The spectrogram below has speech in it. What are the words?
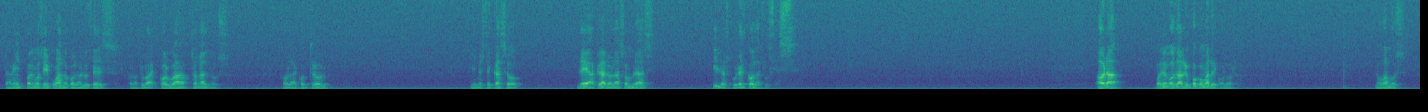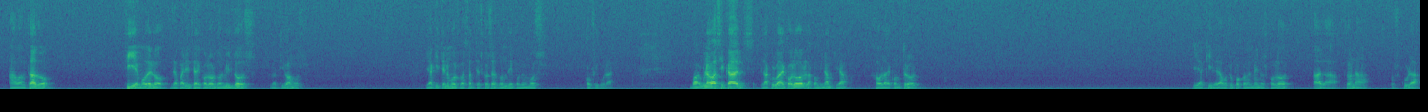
También podemos ir jugando con las luces, con la curva tonal 2 o la control y en este caso le aclaro las sombras y le oscurezco las luces. Ahora podemos darle un poco más de color. Nos vamos a avanzado, CIE modelo de apariencia de color 2002, lo activamos. Y aquí tenemos bastantes cosas donde podemos configurar. una básica es la curva de color, la combinancia, jaula de control. Y aquí le damos un poco de menos color a la zona oscura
